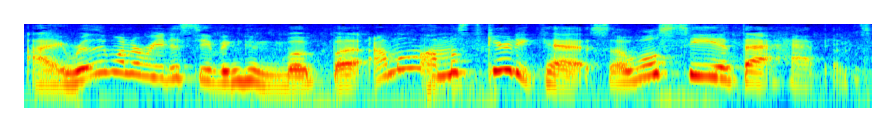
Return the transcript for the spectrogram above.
I really want to read a Stephen King book, but I'm a, I'm a scaredy cat, so we'll see if that happens.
